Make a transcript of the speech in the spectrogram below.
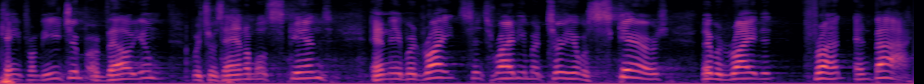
came from Egypt, or vellum, which was animal skins. And they would write, since writing material was scarce, they would write it front and back.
